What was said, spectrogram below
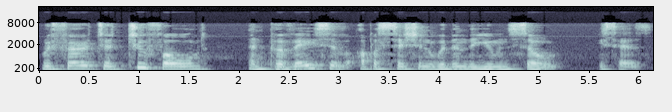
refer to a twofold and pervasive opposition within the human soul, he says.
